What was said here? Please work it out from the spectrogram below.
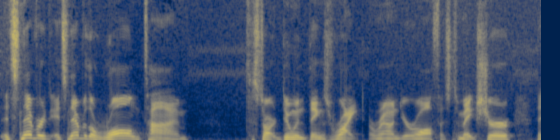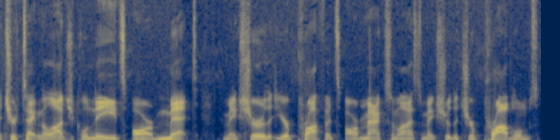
it's never it's never the wrong time to start doing things right around your office, to make sure that your technological needs are met, to make sure that your profits are maximized, to make sure that your problems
